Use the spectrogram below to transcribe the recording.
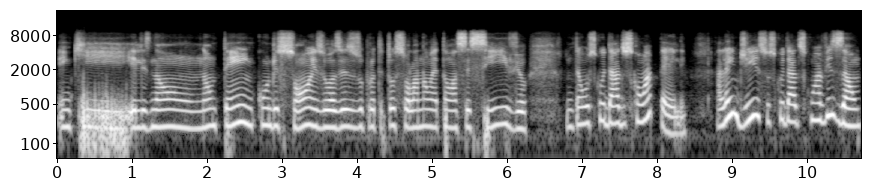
Em que eles não, não têm condições, ou às vezes o protetor solar não é tão acessível. Então, os cuidados com a pele. Além disso, os cuidados com a visão.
